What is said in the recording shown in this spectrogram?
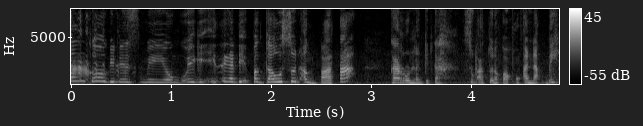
Ang ko, ginis mi yung, uy, ito nga di pagkauson ang bata. Karon lang kita, sumato na ko akong anak, bi.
